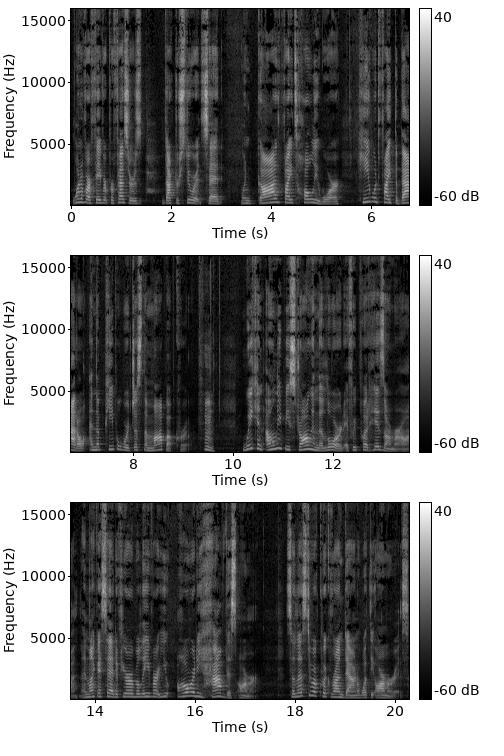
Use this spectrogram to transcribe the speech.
one of our favorite professors, Dr. Stewart, said, When God fights holy war, he would fight the battle, and the people were just the mop up crew. Hmm. We can only be strong in the Lord if we put his armor on. And like I said, if you're a believer, you already have this armor. So let's do a quick rundown of what the armor is.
